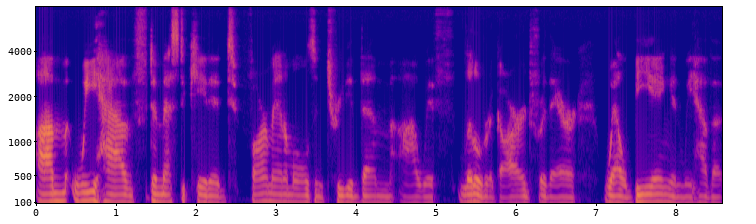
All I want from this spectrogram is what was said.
Um, we have domesticated farm animals and treated them uh, with little regard for their well being, and we have a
